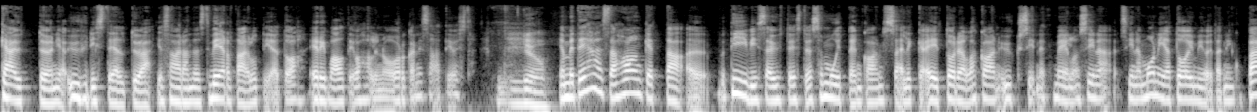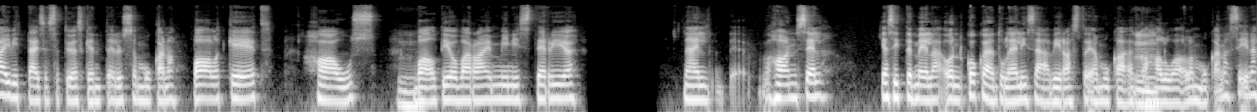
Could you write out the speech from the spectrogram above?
käyttöön ja yhdisteltyä ja saadaan tästä vertailutietoa eri valtiohallinnon organisaatioista. Joo. Ja me tehdään sitä hanketta tiiviissä yhteistyössä muiden kanssa, eli ei todellakaan yksin. Et meillä on siinä, siinä monia toimijoita niin kuin päivittäisessä työskentelyssä mukana. Palkeet, Haus, mm. valtiovarainministeriö, näin Hansel, ja sitten meillä on koko ajan tulee lisää virastoja mukaan, jotka mm. haluaa olla mukana siinä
